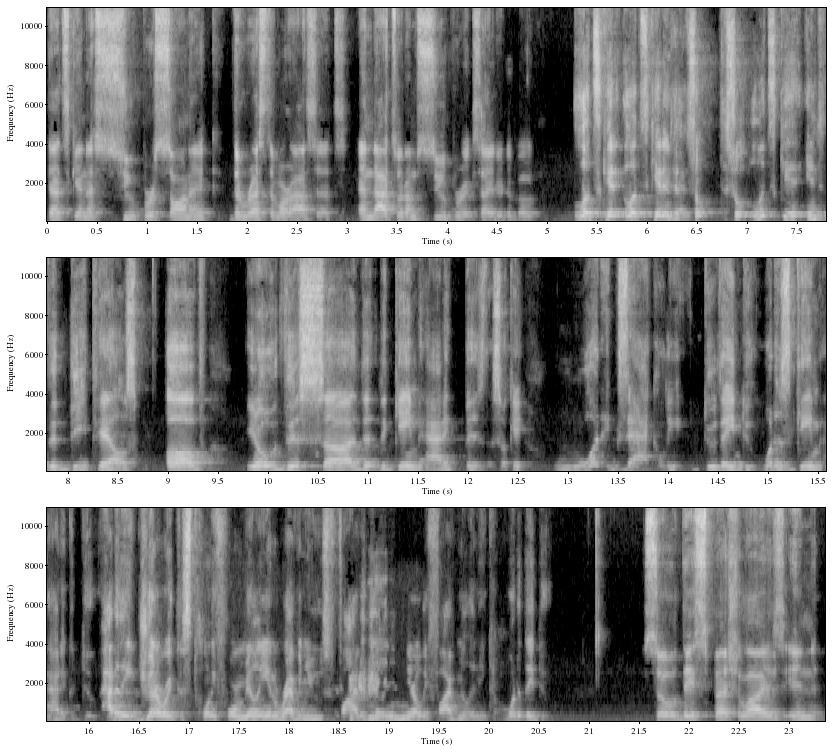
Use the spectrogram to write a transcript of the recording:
that's going to supersonic the rest of our assets and that's what i'm super excited about let's get let's get into that. So so let's get into the details of you know this uh the, the GameAddik business. Okay what exactly do they do? What does GameAddik do? How do they generate this 24 million revenues 5 million nearly 5 million income? What do they do? So they specialize in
